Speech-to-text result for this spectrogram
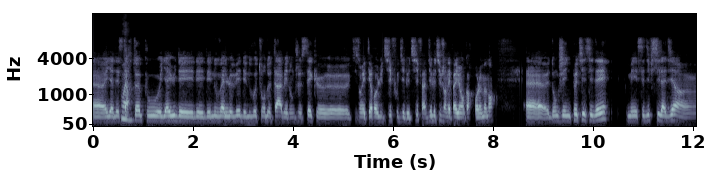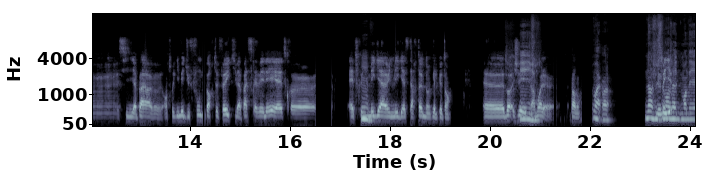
Euh, il y a des startups où il y a eu des, des, des, nouvelles levées, des nouveaux tours de table, et donc je sais que qu'ils ont été relutifs ou dilutifs. Enfin, dilutifs, j'en ai pas eu encore pour le moment. Euh, donc j'ai une petite idée, mais c'est difficile à dire euh, s'il n'y a pas entre guillemets du fond de portefeuille qui va pas se révéler être être une hmm. méga une méga startup dans quelques temps. bon, je vais. Enfin, moi, pardon. Ouais, voilà. Non, justement, j'avais demandé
